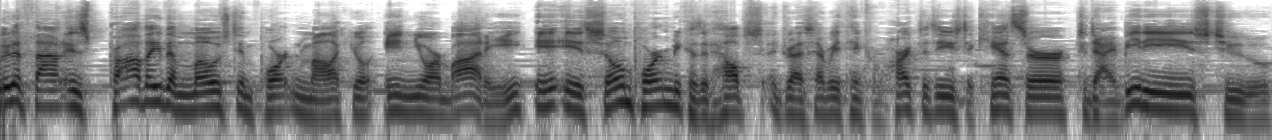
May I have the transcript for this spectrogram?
Glutathione is probably the most important molecule in your body. It is so important because it helps address everything from heart disease to cancer to diabetes to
